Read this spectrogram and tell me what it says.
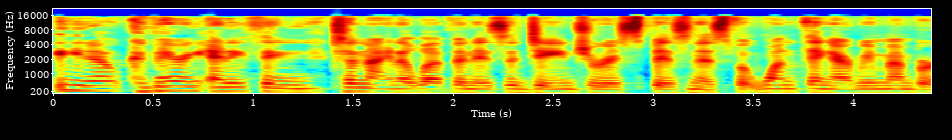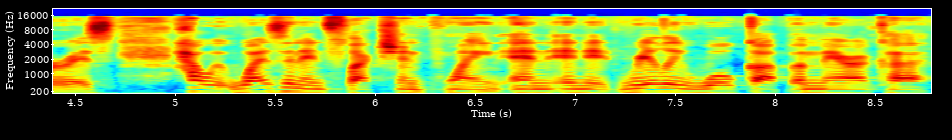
You know, comparing anything to 9 11 is a dangerous business, but one thing I remember is how it was an inflection point and, and it really woke up America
